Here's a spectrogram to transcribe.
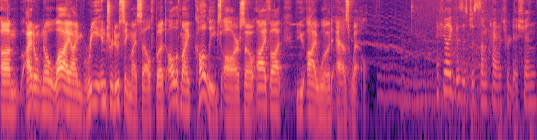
Um, I don't know why I'm reintroducing myself, but all of my colleagues are, so I thought you, I would as well. I feel like this is just some kind of tradition.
